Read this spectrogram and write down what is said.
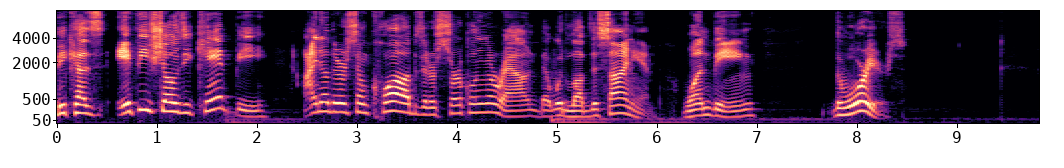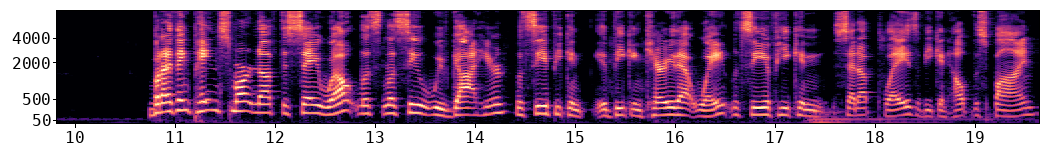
Because if he shows he can't be, I know there are some clubs that are circling around that would love to sign him. One being the Warriors. But I think Payten's smart enough to say, well, let's let's see what we've got here. Let's see if he can if he can carry that weight. Let's see if he can set up plays, if he can help the spine.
